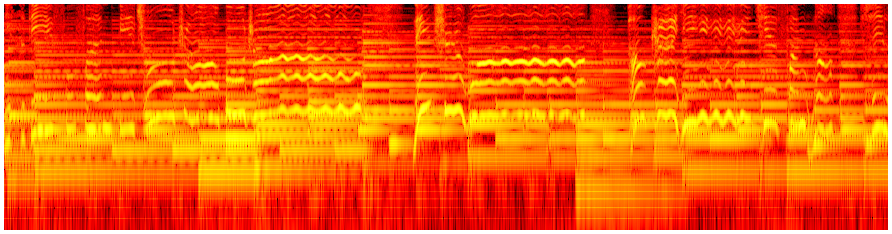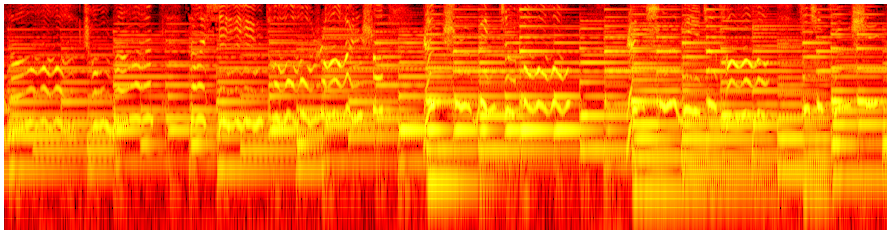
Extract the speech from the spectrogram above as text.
你死的福分别处找不着。你是我抛开一切烦恼，今世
